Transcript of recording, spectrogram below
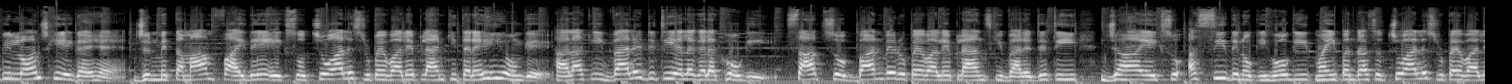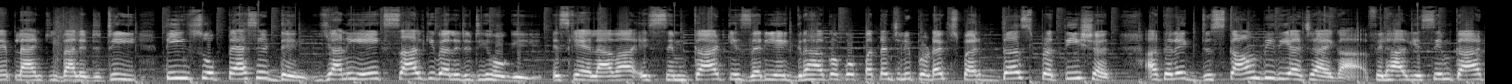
भी लॉन्च किए गए हैं, जिनमें तमाम फ़ायदे एक सौ चौवालीस रूपए वाले प्लान की तरह ही होंगे। हालाँकि वैलिडिटी अलग अलग होगी। सात सौ बानवे रूपए वाले प्लान की वैलिडिटी जहाँ 180 दिनों की होगी, वहीं पंद्रह सौ चौवालीस रूपए वाले प्लान की वैलिडिटी तीन सौ पैंसठ दिन, यानी एक साल की वैलिडिटी होगी। इसके अलावा इस सिम कार्ड के ज़रिए ग्राहकों को पतंजलि प्रोडक्ट्स पर 10 प्रतिशत अतिरिक्त डिस्काउंट भी दिया जाएगा। फ़िलहाल ये सिम कार्ड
